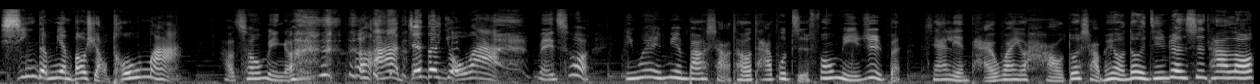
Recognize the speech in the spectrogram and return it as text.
新的面包小偷吗？好聪明哦！啊，真的有啊，没错。因为面包小偷他不止风靡日本，现在连台湾有好多小朋友都已经认识他喽。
